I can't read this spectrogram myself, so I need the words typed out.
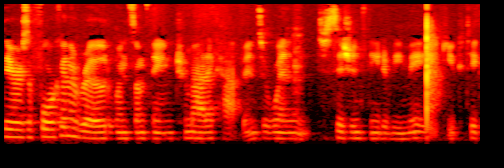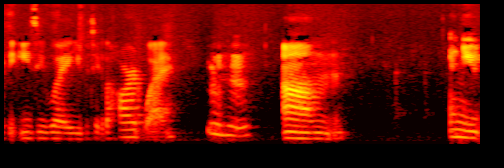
there's a fork in the road when something traumatic happens or when decisions need to be made. You could take the easy way. You could take the hard way. Mhm. Um, and you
